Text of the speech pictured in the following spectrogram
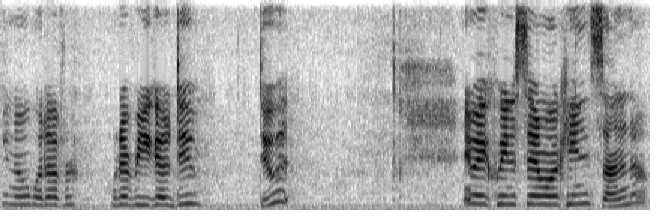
You know, whatever. Whatever you gotta do, do it. Anyway, Queen of San Joaquin signing out.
